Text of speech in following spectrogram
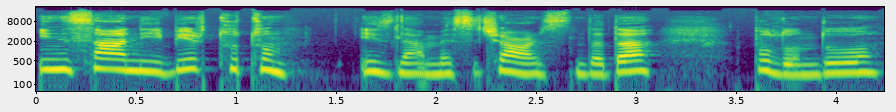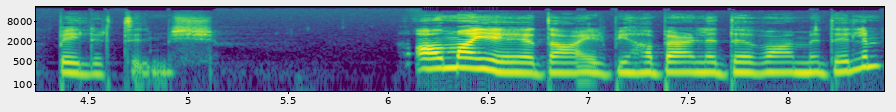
insani bir tutum izlenmesi çağrısında da bulunduğu belirtilmiş. Almanya'ya dair bir haberle devam edelim.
